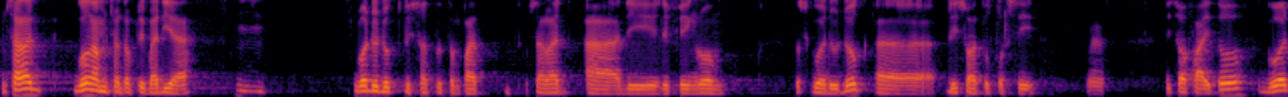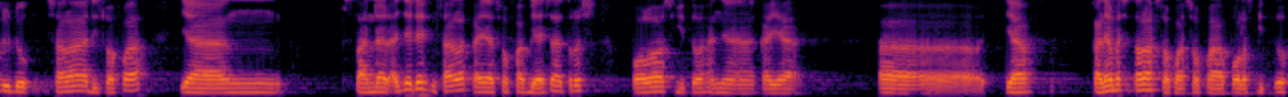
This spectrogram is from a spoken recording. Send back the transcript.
misalnya gue ngambil contoh pribadi ya. Mhm. gue duduk di suatu tempat misalnya uh, di living room. Terus gue duduk uh, di suatu kursi. Nah di sofa itu gue duduk misalnya di sofa yang standar aja deh. Misalnya kayak sofa biasa terus polos gitu hanya kayak uh, ya kalian pasti tau lah sofa-sofa polos gitu.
